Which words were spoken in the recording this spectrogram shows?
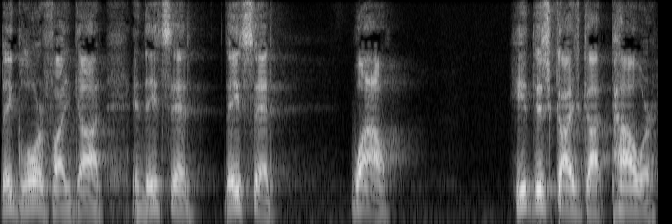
They glorified God and they said, they said, "Wow. He this guy's got power."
